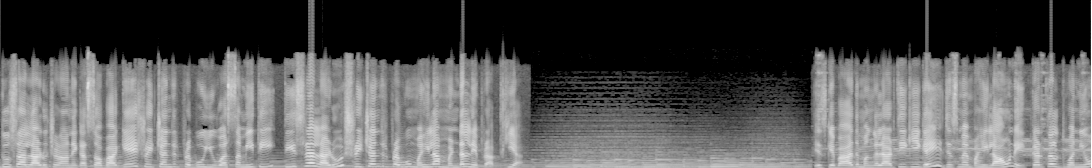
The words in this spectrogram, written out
दूसरा लाडू चढ़ाने का सौभाग्य श्री चंद्र प्रभु युवा समिति, तीसरा लाडू श्री चंद्र प्रभु महिला मंडल ने प्राप्त किया। इसके बाद मंगल आरती की गई, जिसमें महिलाओं ने करतल ध्वनियों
